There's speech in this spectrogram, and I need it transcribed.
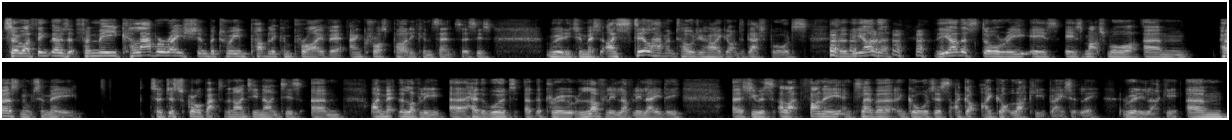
So I think those for me, collaboration between public and private and cross-party consensus is really too much. I still haven't told you how I got into dashboards. So the other the other story is is much more um, personal to me. So just scroll back to the 1990s. Um, I met the lovely uh, Heather Wood at the Pru. Lovely, lovely lady. Uh, she was uh, like funny and clever and gorgeous. I got I got lucky basically, really lucky. Um,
